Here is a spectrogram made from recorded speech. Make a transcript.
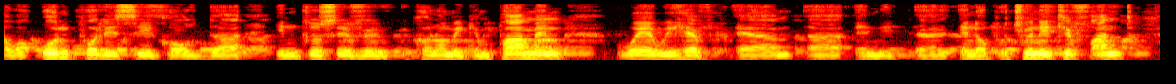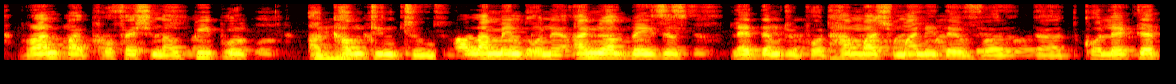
our own policy called uh, inclusive economic empowerment, where we have um, uh, an, uh, an opportunity fund run by professional people mm-hmm. accounting to parliament on an annual basis let them report how much money they've uh, uh collected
